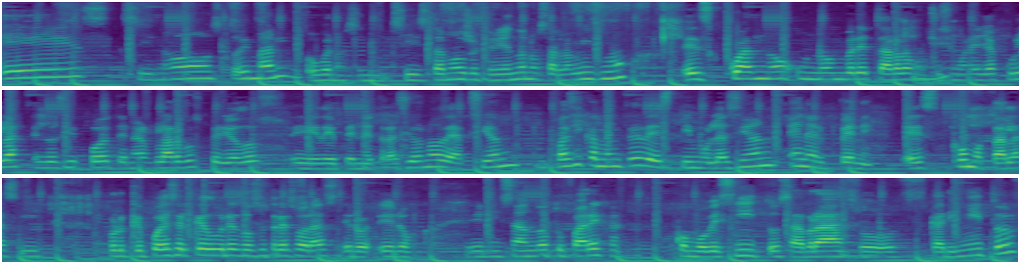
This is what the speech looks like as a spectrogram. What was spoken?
es, si no estoy mal, o bueno, si, si estamos refiriéndonos a lo mismo, es cuando un hombre tarda muchísimo en eyacular, es decir, puede tener largos periodos eh, de penetración o de acción, básicamente de estimulación en el pene, es como tal así, porque puede ser que dures dos o tres horas ero- erogenizando a tu pareja, como besitos, abrazos, cariñitos,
